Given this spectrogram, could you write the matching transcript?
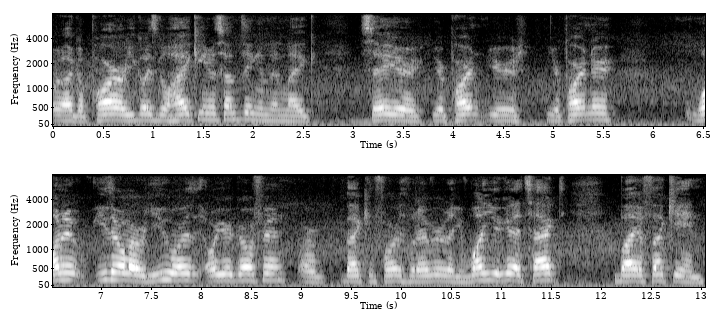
or like a park, or you guys go hiking or something, and then like, say your your part your your partner, one of either or you or or your girlfriend or back and forth whatever. Like if one of you get attacked by a fucking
